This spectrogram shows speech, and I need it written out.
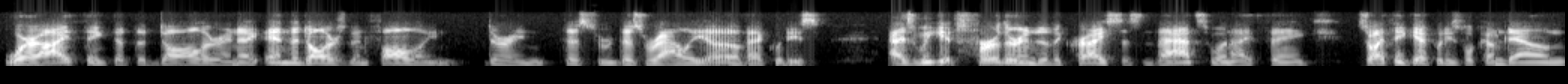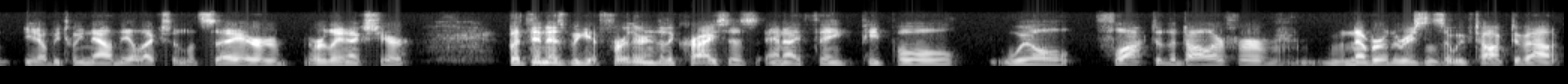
Where I think that the dollar and and the dollar's been falling during this this rally of equities. As we get further into the crisis, that's when I think. So I think equities will come down, you know, between now and the election, let's say, or early next year. But then as we get further into the crisis, and I think people will flock to the dollar for a number of the reasons that we've talked about.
